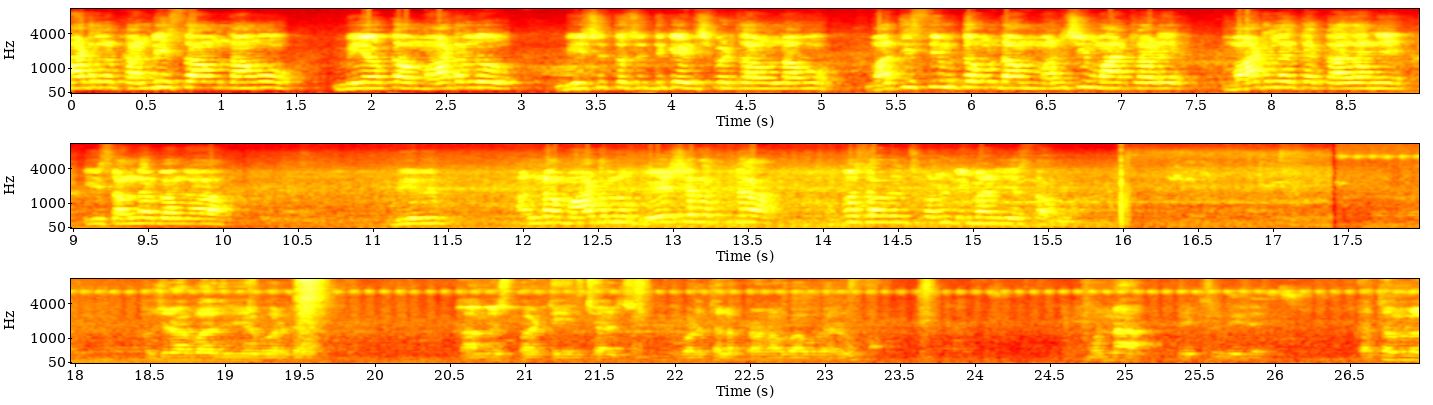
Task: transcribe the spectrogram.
మాటలను ఖండిస్తూ ఉన్నాము. మీ యొక్క మాటలు మీ చిత్తశుద్ధికి ఇడిచిపెడతా ఉన్నాము. మతిస్థిమితో ఉన్నాము మనిషి మాట్లాడే మాటలైతే కాదని ఈ సందర్భంగా మీరు అన్న మాటలను బేషరత్గా ఉపసంహరించుకొని డిమాండ్ చేస్తా ఉన్నాం. హుజరాబాద్ నియోజకవర్గ Congress party in charge Vadathala Pranav Babu గారు. మొన్న గతంలో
